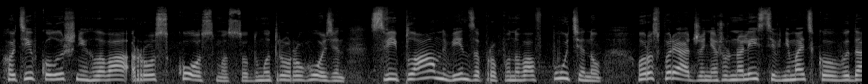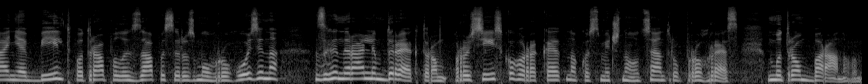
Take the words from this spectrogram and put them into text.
Хотів колишній глава Роскосмосу Дмитро Рогозін. Свій план він запропонував Путіну. У розпорядження журналістів німецького видання Більд потрапили записи розмов Рогозіна з генеральним директором російського ракетно-космічного центру Прогрес Дмитром Барановим.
